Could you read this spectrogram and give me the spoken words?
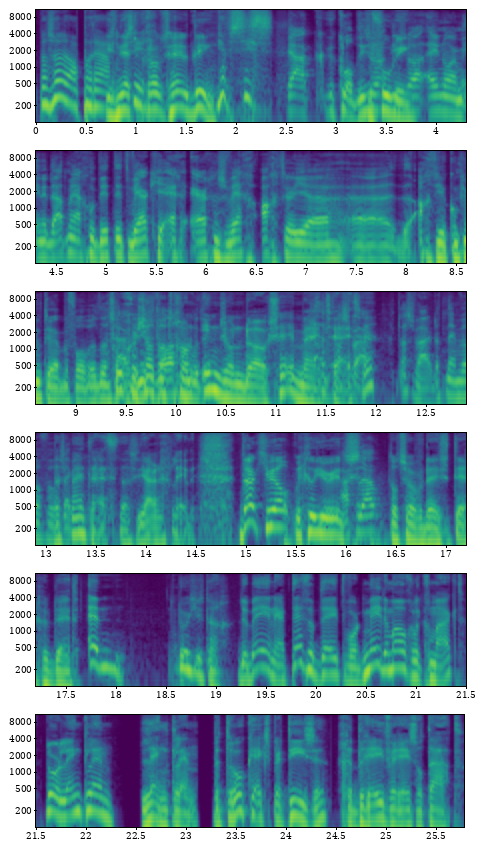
Dat is wel een apparaat Die is net zo groot als het hele ding. Ja, precies. ja klopt. Die is, wel, die is wel enorm inderdaad. Maar ja, goed, dit, dit werk je echt ergens weg achter je, eh, achter je computer bijvoorbeeld. Dan zou Vroeger je er zat dat gewoon moeten. in zo'n doos hè, in mijn Dat is tijd. Hè? waar. Dat is waar. Dat neemt wel veel Dat is plek. mijn tijd. Dat is jaren geleden. Dankjewel, Michiel Jurjens. Gedaan. Tot zover deze tech-update. En Snoertjesdag. De BNR Tech Update wordt mede mogelijk gemaakt door Lenklen. Lenklen. Betrokken expertise, gedreven resultaat.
